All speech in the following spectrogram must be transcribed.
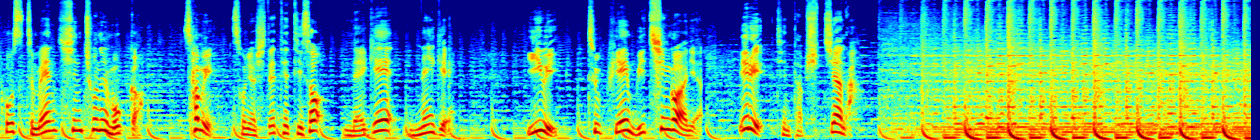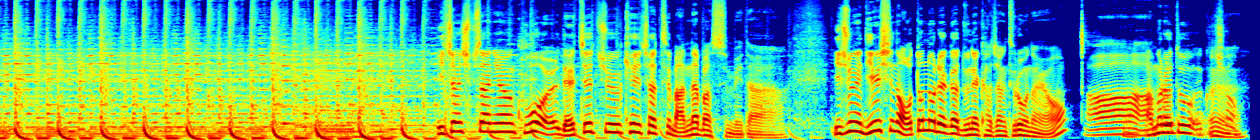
포스트맨 신촌을 못 가. 3위 소녀시대 태티서 내가 네게. 2위 2PM 미친 거 아니야. 1위 틴탑 쉽지 않아. 2014년 9월 넷째 주 K 차트 만나봤습니다. 이 중에 니엘 씨는 어떤 노래가 눈에 가장 들어오나요? 아, 아무래도 그렇죠. 예,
